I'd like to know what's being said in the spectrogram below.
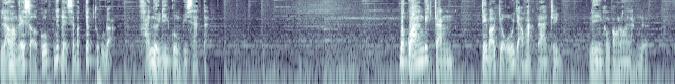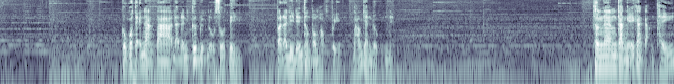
lão hoàng đế sợ quốc nhất định sẽ bất chấp thủ đoạn, phái người điên cuồng truy sát ta. Bất quả hắn biết rằng tiểu bảo chủ giả hoạt đa trị, liền không còn lo lắng nữa. Cũng có thể nàng ta đã đánh cướp được đủ số tiền Và đã đi đến thần vòng học viện Báo danh rồi cũng nên Thần Nam càng nghĩ càng cảm thấy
